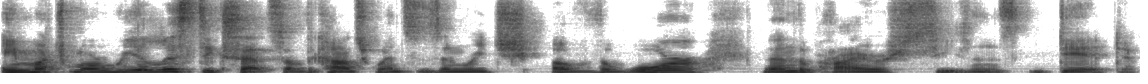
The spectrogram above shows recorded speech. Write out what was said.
a much more realistic sense of the consequences and reach of the war than the prior seasons did.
